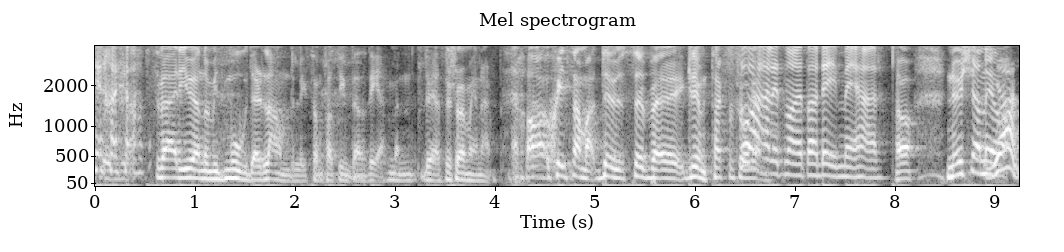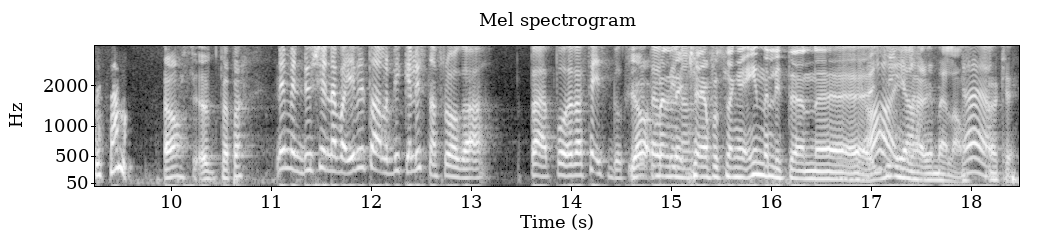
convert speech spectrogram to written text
Sverige är ju ändå mitt moderland, liksom, fast inte ens det. Men du vet, förstår vad jag menar. Ja, skitsamma. Du, supergrymt. Tack för Så frågan. härligt man att ha dig med här. Ja, nu känner jag... ja, detsamma. Ja, Peppe? Nej men du känner jag vill ta vilken lyssnarfråga på, på, över Facebook. Ja, men innan. kan jag få slänga in en liten uh, Ja, jingle ja. här emellan? Ja, ja. Okej.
